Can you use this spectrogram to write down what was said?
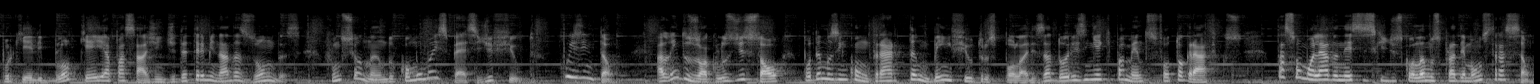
porque ele bloqueia a passagem de determinadas ondas, funcionando como uma espécie de filtro. Pois então, além dos óculos de sol, podemos encontrar também filtros polarizadores em equipamentos fotográficos. Dá só uma olhada nesses que descolamos para demonstração.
